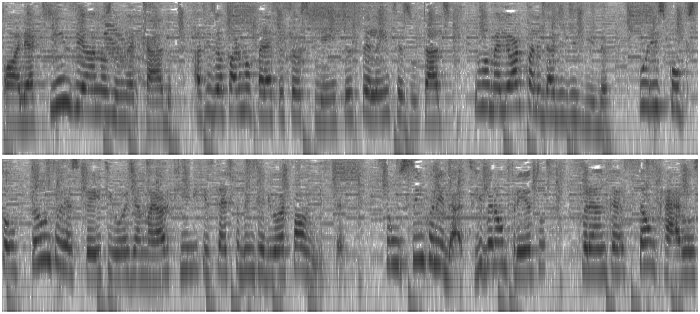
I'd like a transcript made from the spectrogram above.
Olha, há 15 anos no mercado, a Fisioforma oferece a seus clientes excelentes resultados e uma melhor qualidade de vida. Por isso conquistou tanto respeito e hoje é a maior clínica estética do interior paulista. São cinco unidades: Ribeirão Preto, Franca, São Carlos,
